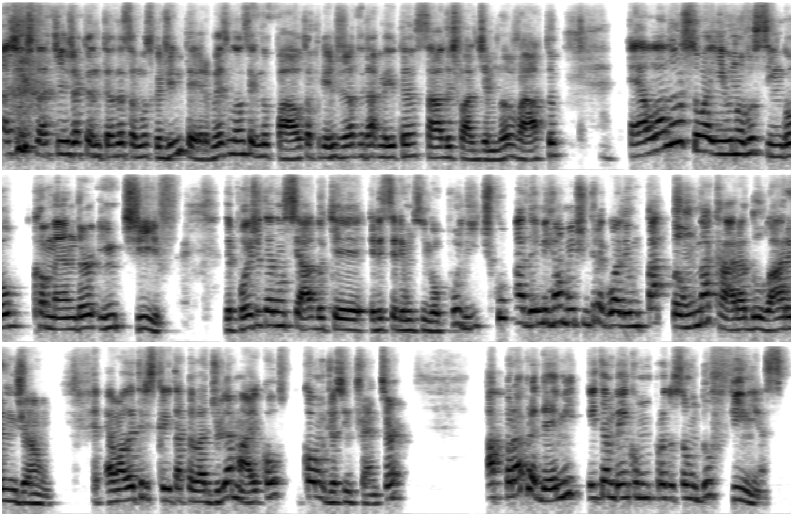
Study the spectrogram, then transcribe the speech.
a gente tá aqui já cantando essa música o dia inteiro, mesmo não sendo pauta, porque a gente já tá meio cansado de falar de Demi Lovato. Ela lançou aí o novo single Commander in Chief. Depois de ter anunciado que ele seria um single político, a Demi realmente entregou ali um tapão na cara do Laranjão. É uma letra escrita pela Julia Michaels, com Justin Tranter, a própria Demi e também como produção do Phineas.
